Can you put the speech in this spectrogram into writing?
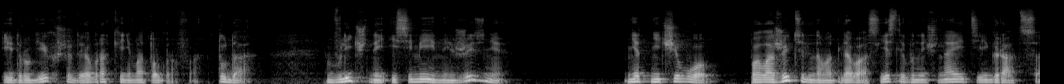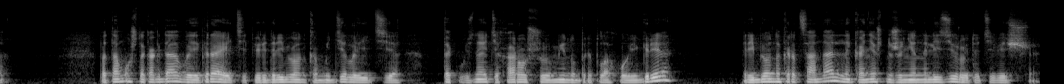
и других шедеврах кинематографа. Туда. В личной и семейной жизни нет ничего положительного для вас, если вы начинаете играться. Потому что когда вы играете перед ребенком и делаете такую, знаете, хорошую мину при плохой игре, ребенок рационально, конечно же, не анализирует эти вещи,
